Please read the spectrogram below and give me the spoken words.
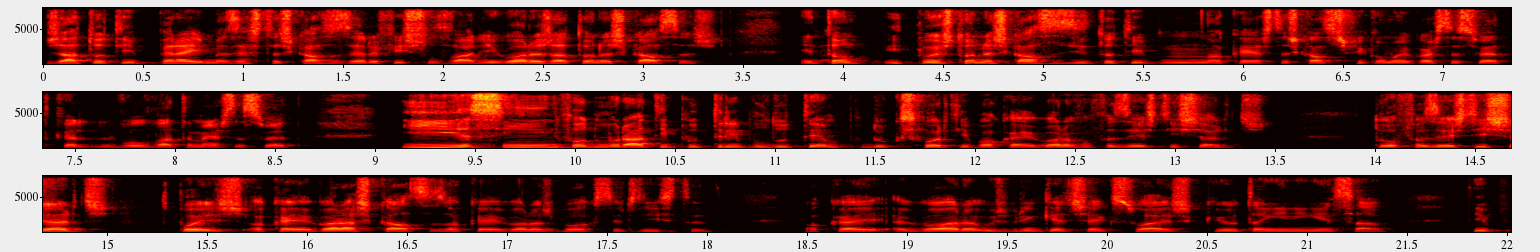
já estou tipo, peraí, mas estas calças era fixe levar e agora já estou nas calças. Então, e depois estou nas calças e estou tipo, hum, ok, estas calças ficam bem com esta suéte, vou levar também esta suéte. E assim vou demorar tipo o triplo do tempo do que se for tipo, ok, agora vou fazer estes t-shirts. Estou a fazer estes t-shirts, depois, ok, agora as calças, ok, agora os boxers, isso tudo. Ok, agora os brinquedos sexuais que eu tenho e ninguém sabe. Tipo,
